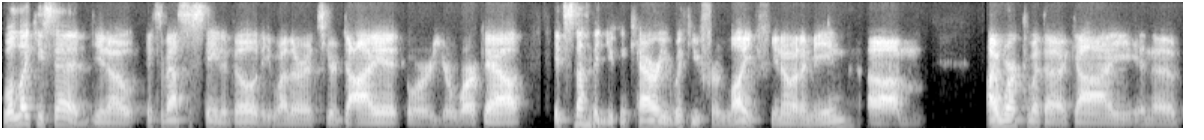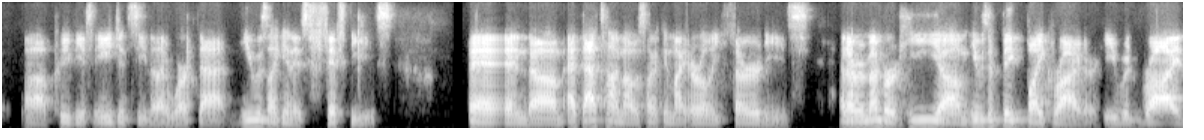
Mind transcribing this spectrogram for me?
Well, like you said, you know, it's about sustainability, whether it's your diet or your workout. It's stuff mm. that you can carry with you for life. You know what I mean? Um, I worked with a guy in the uh, previous agency that I worked at. He was like in his 50s. And um, at that time, I was like in my early 30s. And I remember he um, he was a big bike rider. He would ride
